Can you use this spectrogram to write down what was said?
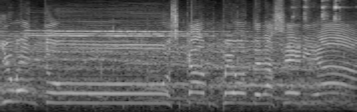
Juventus, campeón de la Serie A.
